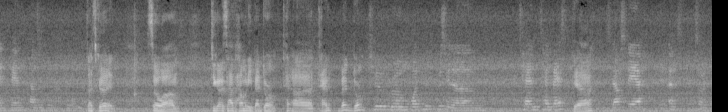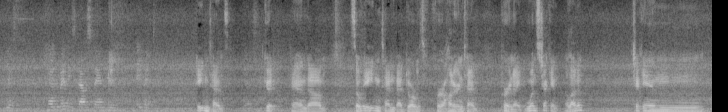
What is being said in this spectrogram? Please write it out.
and ten thousand per That's good. So, um, do you guys have how many bed dorm? T- uh, ten bed dorm? Two room, one is um, 10, 10 beds. Yeah. It's downstairs. Uh, sorry, yes. 10 bed is downstairs and 8 bed. Eight and tens. Yes. Good. And um, so eight and ten bed dorms for 110 per night. When's check-in? 11. Check-in. And it's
